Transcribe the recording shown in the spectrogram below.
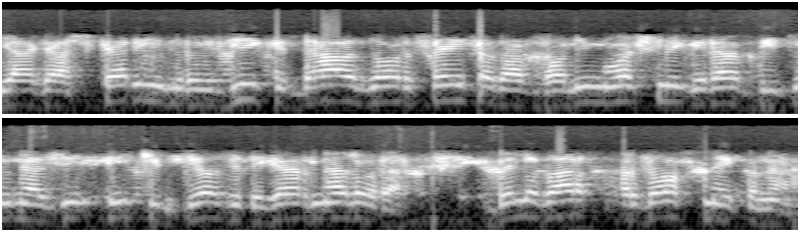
یک اسکر امروزی که ده هزار سیصد افغانی ماش می‌گیره بدون از هیچ امتیاز دیگر نداره. بل برق پرداخت می‌کنه.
